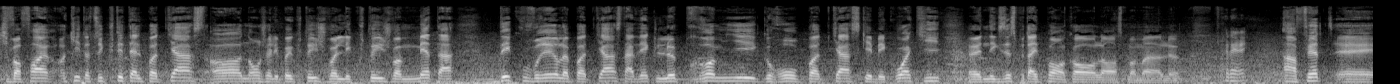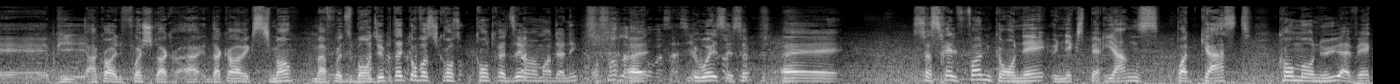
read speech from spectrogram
qui va faire OK, t'as-tu écouté tel podcast? Ah non, je l'ai pas écouté, je vais l'écouter, je vais me mettre à découvrir le podcast avec le premier gros podcast québécois qui euh, n'existe peut-être pas encore là, en ce moment. là. Frédéric? En fait, euh, puis encore une fois, je suis d'accord avec Simon, ma foi du bon Dieu. Peut-être qu'on va se contredire à un moment donné. On sort de la même euh, conversation. Oui, c'est ça ce serait le fun qu'on ait une expérience podcast comme on a eu avec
